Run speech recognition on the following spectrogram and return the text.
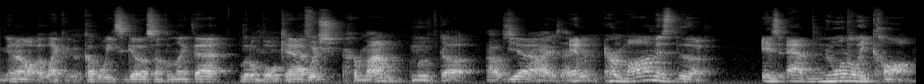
you know, like a couple weeks ago, something like that. Little bull calf. Which her mom moved up. I was yeah, surprised. I and her mom is the is abnormally calm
